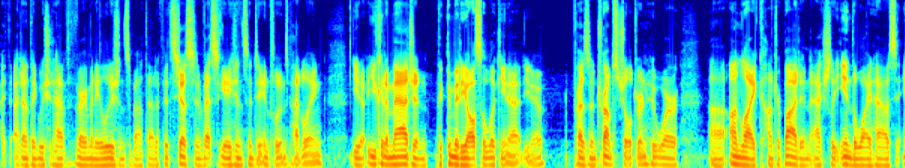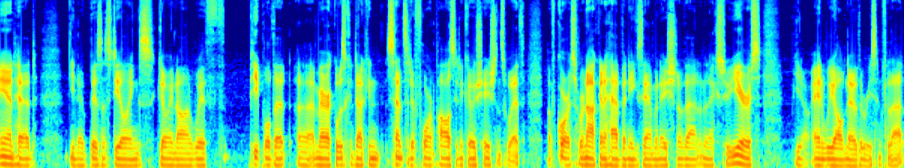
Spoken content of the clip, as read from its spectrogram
I, I, don't think we should have very many illusions about that. If it's just investigations into influence peddling, you know, you could imagine the committee also looking at you know President Trump's children who were. Uh, unlike Hunter Biden, actually in the White House and had, you know, business dealings going on with people that uh, America was conducting sensitive foreign policy negotiations with. Of course, we're not going to have any examination of that in the next few years, you know, and we all know the reason for that.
